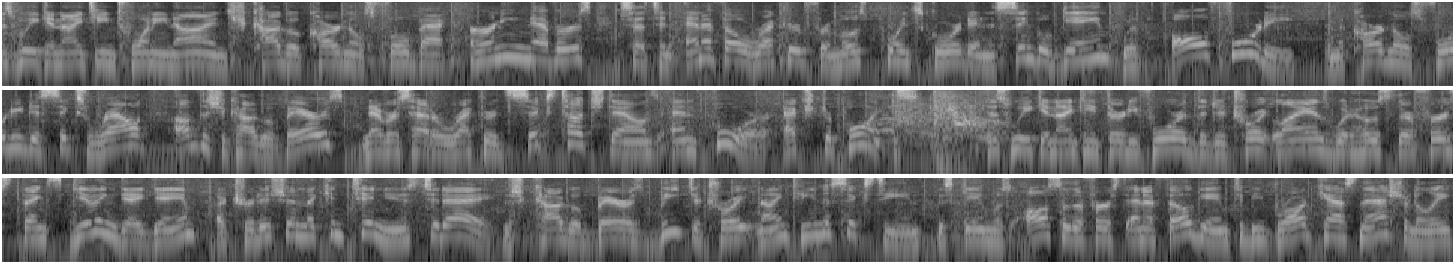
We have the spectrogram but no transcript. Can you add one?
This week in 1929, Chicago Cardinals fullback Ernie Nevers sets an NFL record for most points scored in a single game with all 40 in the Cardinals' 40 6 rout of the Chicago Bears. Nevers had a record 6 touchdowns and 4 extra points. This week in 1934, the Detroit Lions would host their first Thanksgiving Day game, a tradition that continues today. The Chicago Bears beat Detroit 19 16. This game was also the first NFL game to be broadcast nationally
